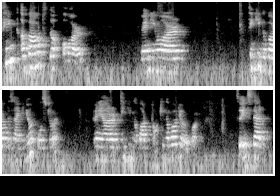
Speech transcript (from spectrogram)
think about the orb when you are thinking about designing your poster, when you are thinking about talking about your work. So it's that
